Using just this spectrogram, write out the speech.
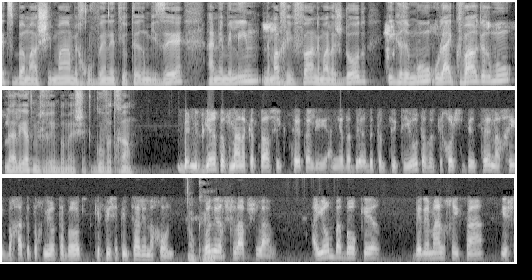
אצבע מאשימה מכוונת יותר מזה. הנמלים, נמל חיפה, נמל אשדוד, יגרמו, אולי כבר גרמו, לעליית מחירים במשק. תגובתך. במסגרת הזמן הקצר שהקצית לי, אני אדבר בתמציתיות, אבל ככל שתרצה נרחיב באחת התוכניות הבאות כפי שתמצא לנכון. אוקיי. בוא נלך שלב-שלב. היום בבוקר, בנמל חיפה, יש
